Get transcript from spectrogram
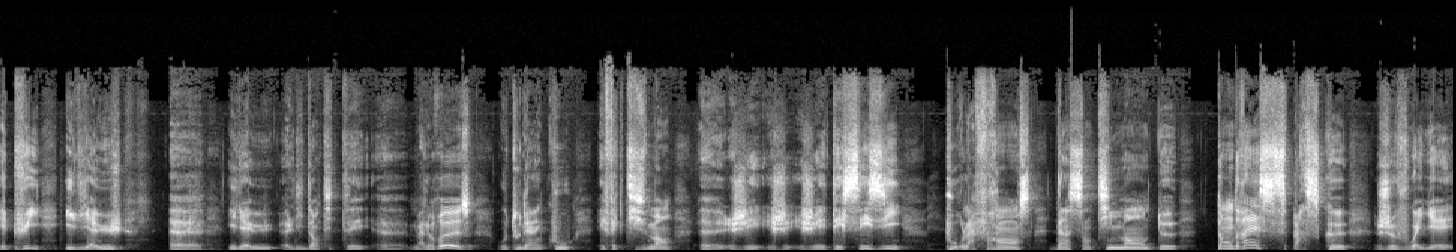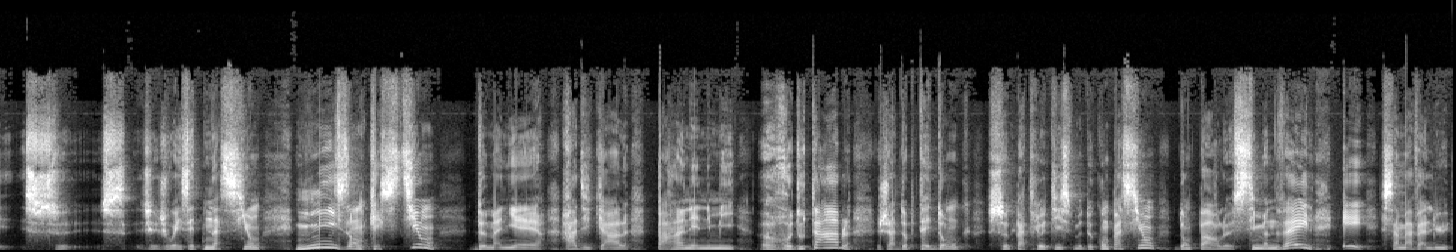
Et puis, il y a eu euh, il y a eu l'identité euh, malheureuse, où tout d'un coup, effectivement, euh, j'ai été saisi pour la France d'un sentiment de tendresse, parce que je voyais, cette nation mise en question de manière radicale par un ennemi redoutable. J'adoptais donc ce patriotisme de compassion dont parle Simone Veil, et ça m'a valu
